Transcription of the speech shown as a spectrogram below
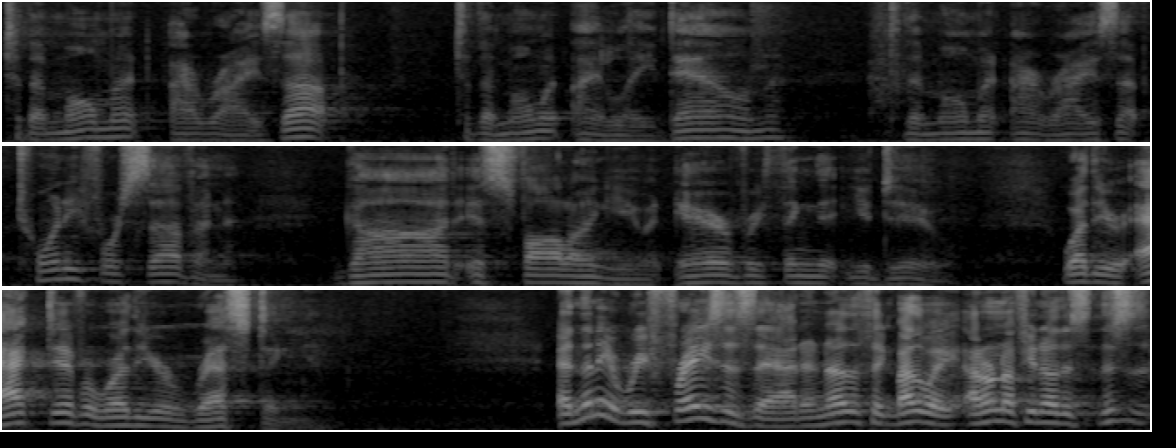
to the moment I rise up, to the moment I lay down, to the moment I rise up. 24 7, God is following you in everything that you do, whether you're active or whether you're resting. And then he rephrases that. Another thing, by the way, I don't know if you know this, this is,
